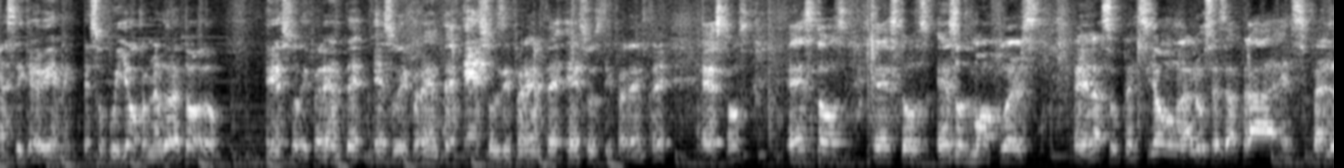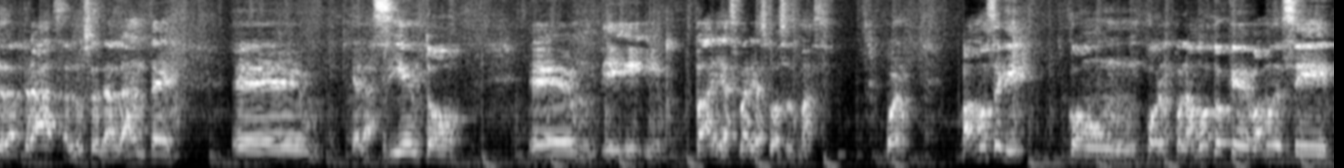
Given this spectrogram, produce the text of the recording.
así que viene. Eso fui yo cambiándole todo. Eso es diferente, eso es diferente, eso es diferente, eso es diferente. Estos, estos, estos, esos mufflers, eh, la suspensión, las luces de atrás, el fender de atrás, las luces de adelante, eh, el asiento eh, y, y, varias, varias cosas más. Bueno, vamos a seguir con, con, la moto que vamos a decir,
